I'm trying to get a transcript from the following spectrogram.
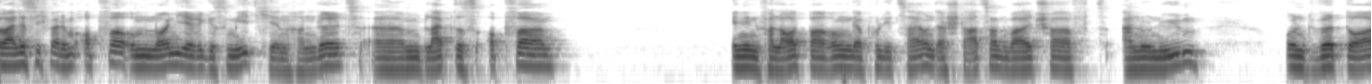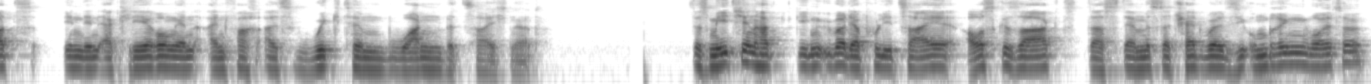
Weil es sich bei dem Opfer um ein neunjähriges Mädchen handelt, ähm, bleibt das Opfer in den Verlautbarungen der Polizei und der Staatsanwaltschaft anonym und wird dort in den Erklärungen einfach als Victim One bezeichnet. Das Mädchen hat gegenüber der Polizei ausgesagt, dass der Mr. Chadwell sie umbringen wollte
